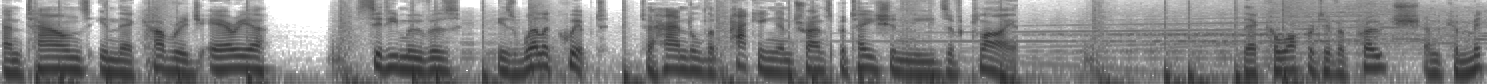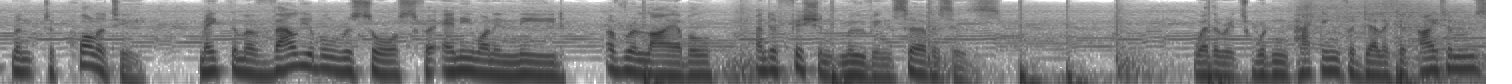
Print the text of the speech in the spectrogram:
and towns in their coverage area, City Movers is well equipped to handle the packing and transportation needs of clients. Their cooperative approach and commitment to quality make them a valuable resource for anyone in need of reliable and efficient moving services. Whether it's wooden packing for delicate items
